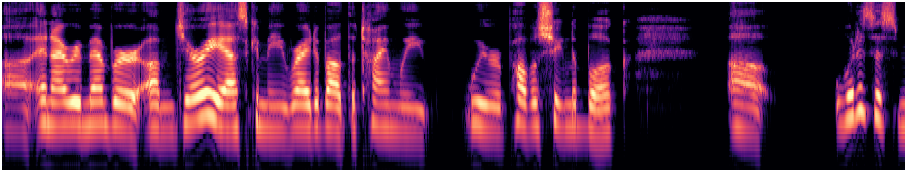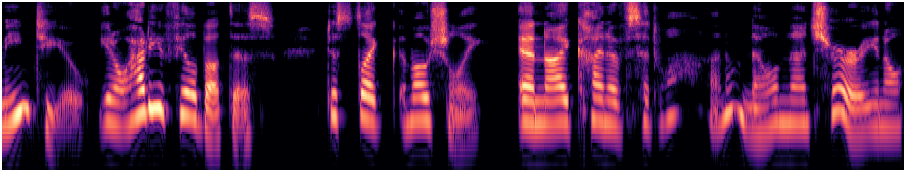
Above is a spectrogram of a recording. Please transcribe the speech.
Uh, and I remember um, Jerry asking me right about the time we, we were publishing the book, uh, what does this mean to you? You know, how do you feel about this? Just like emotionally. And I kind of said, well, I don't know. I'm not sure, you know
